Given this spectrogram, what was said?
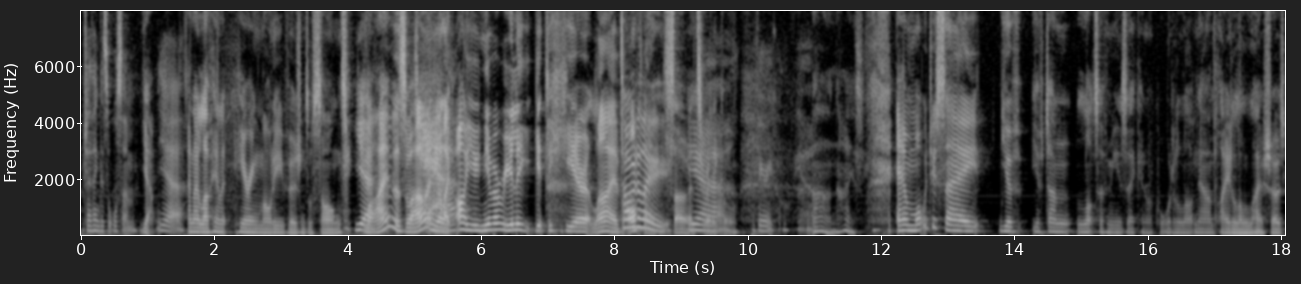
Which I think is awesome. Yeah. Yeah. And I love he- hearing multi versions of songs Yeah. live as well. And you're like, oh, you never really get to hear it live. Totally. Often, so it's yeah. really cool. Very cool. Yeah. Oh, nice. And what would you say? You've you've done lots of music and recorded a lot now and played a lot of live shows.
